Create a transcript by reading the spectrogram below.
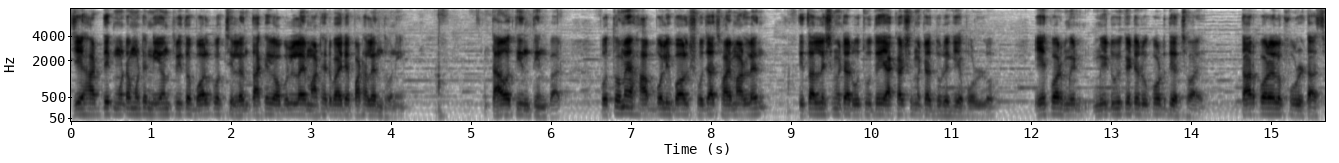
যে হার্দিক মোটামুটি নিয়ন্ত্রিত বল করছিলেন, তাকেই অবলীলায় মাঠের বাইরে পাঠালেন ধোনি। তাও তিন তিনবার। প্রথমে হাফ বলি বল সোজা ছয় মারলেন, তেতাল্লিশ মিটার উঁচু দিয়ে একাশি মিটার দূরে গিয়ে পড়ল। এরপর মিড মিড উইকেটের উপর দিয়ে ছয়। তারপর এলো ফুল টাচ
